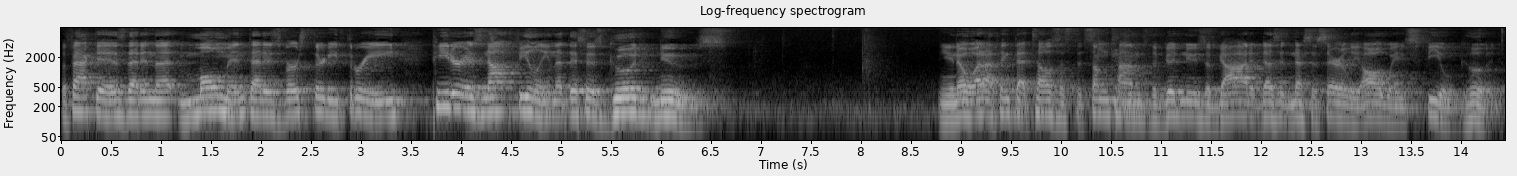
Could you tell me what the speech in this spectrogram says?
The fact is that in that moment, that is verse 33, Peter is not feeling that this is good news. You know what? I think that tells us that sometimes the good news of God, it doesn't necessarily always feel good.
